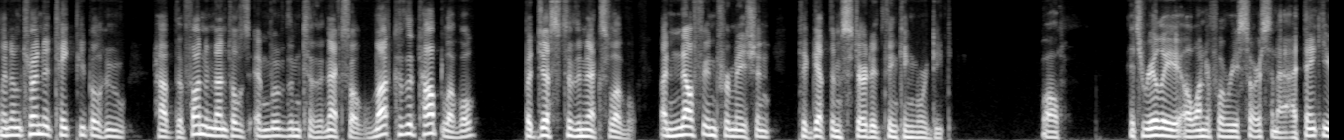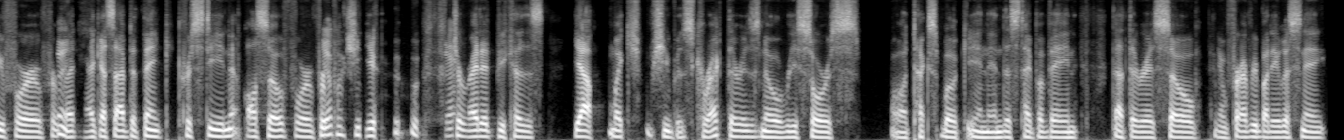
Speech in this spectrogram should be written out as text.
And I'm trying to take people who have the fundamentals and move them to the next level, not to the top level, but just to the next level. Enough information to get them started thinking more deeply. Well, it's really a wonderful resource, and I thank you for for. Writing. I guess I have to thank Christine also for for yep. pushing you yep. to write it because yeah, like she was correct. There is no resource or textbook in in this type of vein that there is. So you know, for everybody listening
